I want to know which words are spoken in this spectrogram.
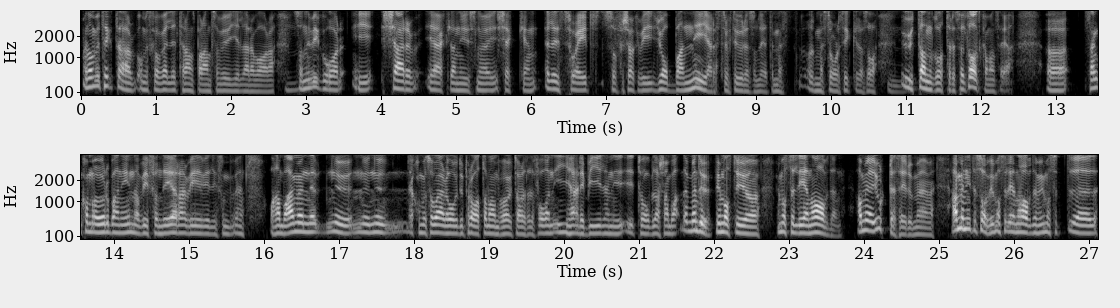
Men om vi tänkte här, om vi ska vara väldigt transparent som vi gillar att vara, Mm. så när vi går i kärv jäkla nysnö i Tjeckien, eller i Schweiz, så försöker vi jobba ner strukturen som det heter med, med stålcykel och så, Mm. utan gott resultat kan man säga. Eh, sen kommer Urban in och vi funderar, vi, vi liksom, och han bara, "Ja, men nu, nu, nu, jag kommer så väl ihåg, du pratar med honom på högtalartelefon i här i bilen i, i Toblach, han bara, "Nej, men du, vi måste ju, vi måste lena av den. Ja men jag har gjort det säger du med, ja men inte så, vi måste lena av den, vi måste eh,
